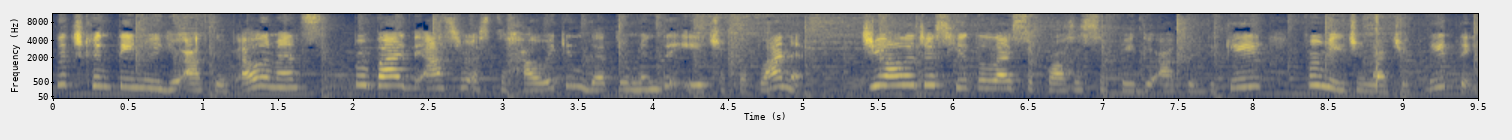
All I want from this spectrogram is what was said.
which contain radioactive elements, provide the answer as to how we can determine the age of the planet. Geologists utilize the process of radioactive decay for radiometric dating,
